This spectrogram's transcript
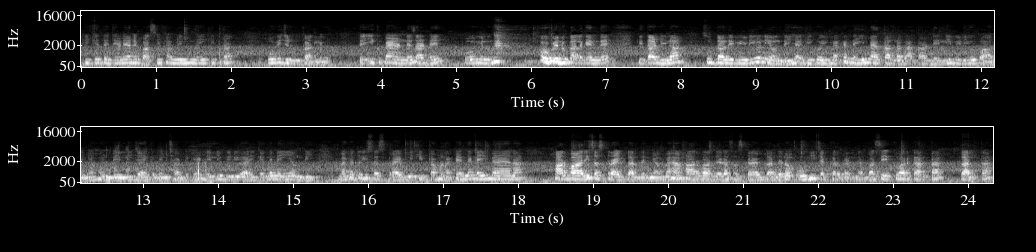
ਠੀਕ ਹੈ? ਤੇ ਜਿਹੜਿਆਂ ਨੇ ਬਾਸੀ ਫੈਮਿਲੀ ਨੂੰ ਨਹੀਂ ਕੀਤਾ, ਉਹ ਵੀ ਜਰੂਰ ਕਰ ਲਿਓ। ਤੇ ਇੱਕ ਭੈਣ ਨੇ ਸਾਡੇ, ਉਹ ਮੈਨੂੰ ਉਹ ਮੈਨੂੰ ਕੱਲ ਕਹਿੰਦੇ ਕਿ ਤੁਹਾਡੀ ਨਾ ਸੂਟਾਂ ਦੀ ਵੀਡੀਓ ਨਹੀਂ ਆਉਂਦੀ ਹੈਗੀ। ਕੋਈ ਮੈਂ ਕਿਹਾ, ਨਹੀਂ, ਮੈਂ ਤਾਂ ਲਗਾਤਾਰ ਡੇਲੀ ਵੀਡੀਓ ਪਾ ਰਹੀ ਹਾਂ। ਹੁਣ ਡੇਲੀ ਜਾਂ ਇੱਕ ਦਿਨ ਛੱਡ ਕੇ ਡੇਲੀ ਵੀਡੀਓ ਆ ਰਹੀ। ਕਹਿੰਦੇ, ਨਹੀਂ ਆਉਂਦੀ। ਮੈਂ ਕਿਹਾ, ਤੁਸੀਂ ਸਬਸਕ੍ਰਾਈਬ ਨਹੀਂ ਕੀਤਾ ਹੋਣਾ। ਕਹਿੰਦੇ, ਨਹੀਂ, ਮੈਂ ਨਾ ਹਰ ਵਾਰ ਹੀ ਸਬਸਕ੍ਰਾਈਬ ਕਰ ਦਿੰਦੀ ਹਾਂ। ਮੈਂ ਹਰ ਵਾਰ ਜਿਹੜਾ ਸਬਸਕ੍ਰਾਈਬ ਕਰ ਦੇਣਾ ਉਹੀ ਚੱਕਰ ਪੈਂਦਾ। ਬਸ ਇੱਕ ਵਾਰ ਕਰਤਾ ਕਰਤਾ।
